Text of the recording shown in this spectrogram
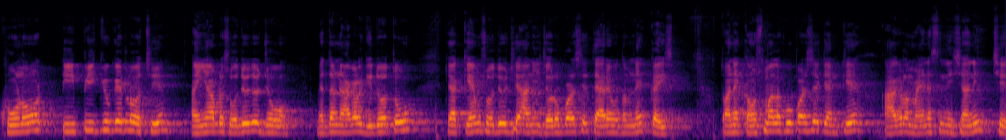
ખૂણો ટીપી ક્યુ કેટલો છે? અહીંયા આપણે શોધ્યો તો જુઓ. મેં તમને આગળ કીધું હતું કે આ કેમ શોધ્યું છે, આની જરૂર પડશે ત્યારે હું તમને કહીશ. તો આને કૌંસમાં લખવું પડશે કેમ કે આગળ માઇનસની નિશાની છે.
